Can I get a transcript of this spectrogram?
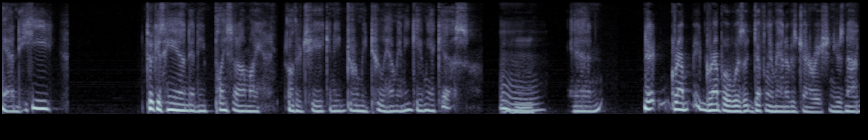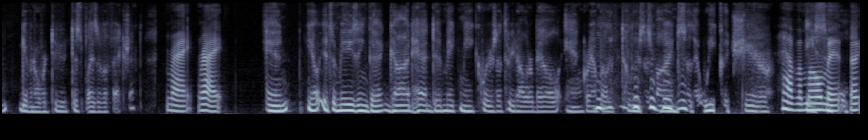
And he took his hand and he placed it on my other cheek and he drew me to him and he gave me a kiss. Mm. And that Grand, Grandpa was a, definitely a man of his generation. He was not given over to displays of affection. Right. Right. And you know, it's amazing that God had to make me queer as a three dollar bill and Grandpa to lose his mind so that we could share Have a moment. simple Uh,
